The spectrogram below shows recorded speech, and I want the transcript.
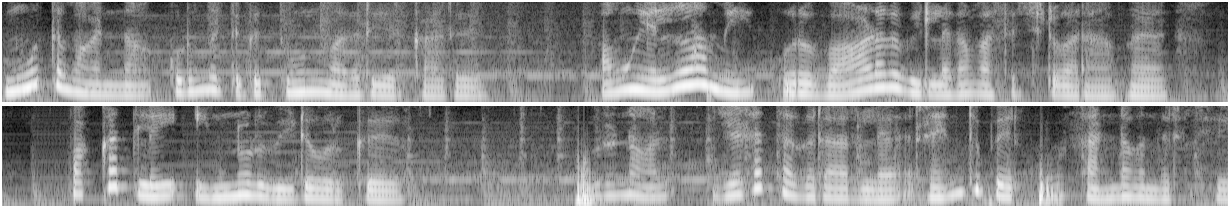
மூத்த மகன் தான் குடும்பத்துக்கு தூண் மாதிரி இருக்காரு. அவங்க எல்லாமே ஒரு வாடகை வீட்டில் தான் வசிச்சுட்டு வராங்க. பக்கத்துலேயே இன்னொரு வீடும் இருக்கு. ஒரு நாள் இட ரெண்டு பேருக்கும் சண்டை வந்துருச்சு.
